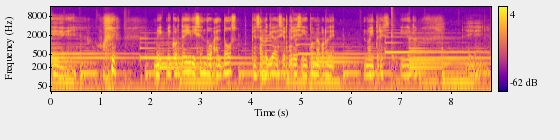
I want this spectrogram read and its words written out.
Eh, me, corté diciendo al 2, pensando que iba a decir 3 y después me acordé, no hay 3, idiota. Eh,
